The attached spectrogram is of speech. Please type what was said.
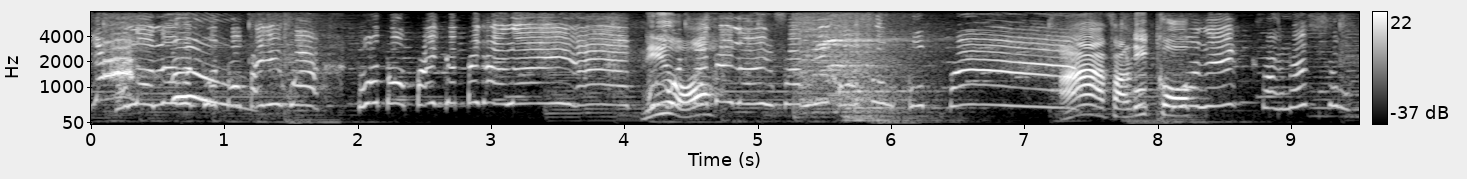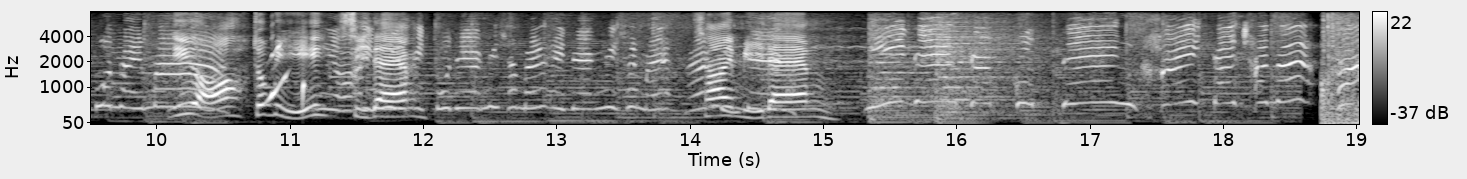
แล้วเราเริ่มตัวต่อไปดีกว่า ตัวต่อไปจะเป็นอะไรอะนี่เหรอได้เลยฝั่งนี้ขอส่งกบมา อ่าฝั่งนี้กตัวบเล็กฝั่งนั้นส่งตัวไหนมานี่เหรอเจ้าหมีนี่เหรอสีแดง ไอ้ตัวแดงนี่ใช่ไหมไอ้แดงนี่ใช่ไหมฮะใช่หมีแดง หมีแดงกับกบแดงใครจะชนะสา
